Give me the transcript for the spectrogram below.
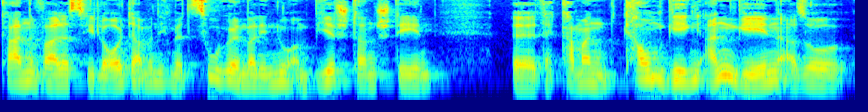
Karneval, dass die Leute einfach nicht mehr zuhören, weil die nur am Bierstand stehen. Äh, da kann man kaum gegen angehen. Also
